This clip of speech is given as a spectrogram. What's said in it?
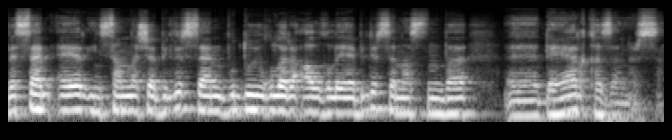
Ve sen eğer insanlaşabilirsen, bu duyguları algılayabilirsen aslında e, değer kazanırsın.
